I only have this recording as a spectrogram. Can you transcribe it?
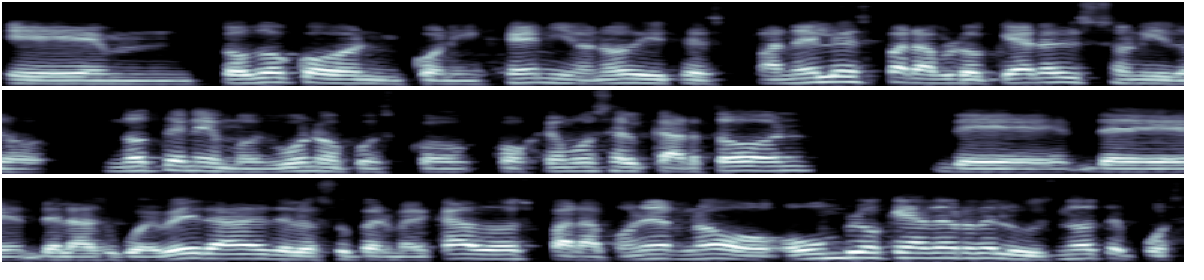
em, todo con, ingenio, ¿no? Dices, paneles para bloquear el sonido. No tenemos, bueno, pues cogemos el cartón de, las hueveras, de los supermercados para poner, ¿no? O, un bloqueador de luz, ¿no? Te, pues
